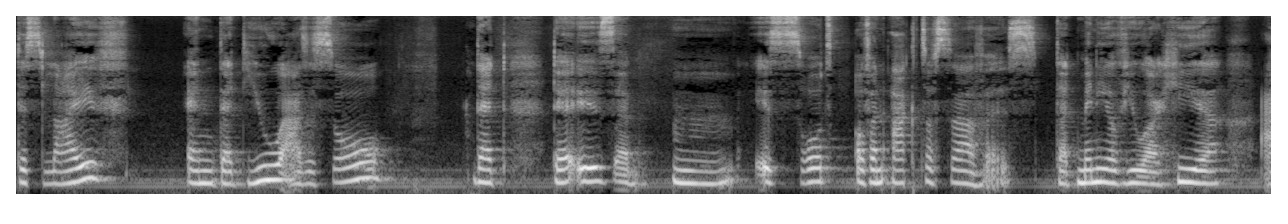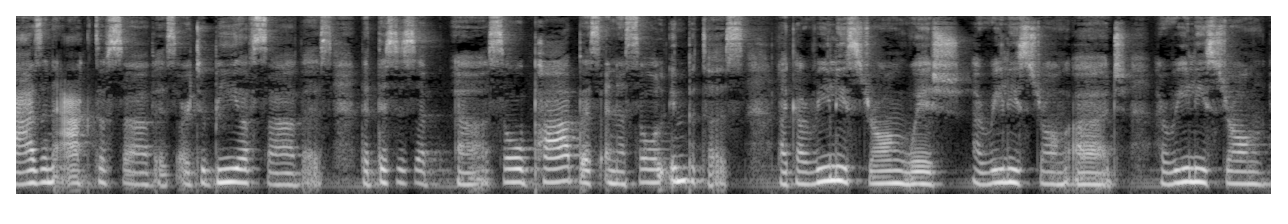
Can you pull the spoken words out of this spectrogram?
this life and that you as a soul that there is a um, is sort of an act of service that many of you are here as an act of service or to be of service, that this is a, a soul purpose and a soul impetus, like a really strong wish, a really strong urge, a really strong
